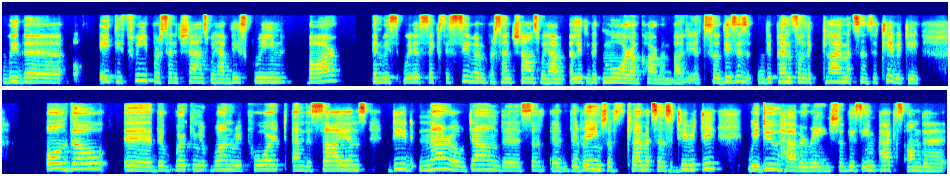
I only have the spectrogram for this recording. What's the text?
with a 83% chance we have this green bar and with, with a 67% chance we have a little bit more of carbon budget. So this is depends on the climate sensitivity. Although uh, the working group one report and the science did narrow down the uh, the range of climate sensitivity, we do have a range. So this impacts on the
